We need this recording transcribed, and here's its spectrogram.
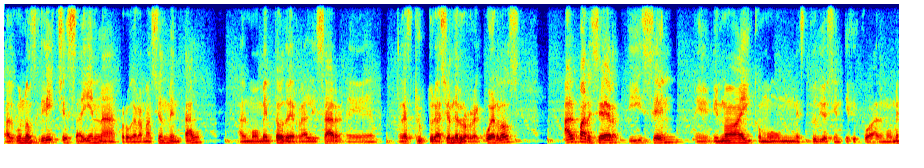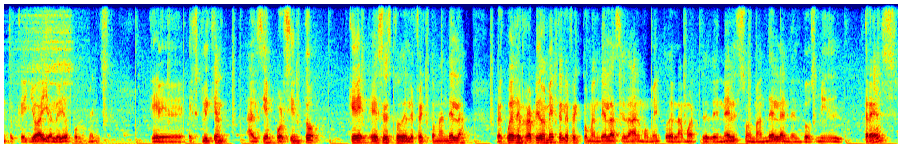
algunos glitches ahí en la programación mental al momento de realizar la estructuración de los recuerdos al parecer dicen, eh, y no hay como un estudio científico al momento que yo haya leído por lo menos, que expliquen al 100% qué es esto del efecto Mandela. Recuerden rápidamente, el efecto Mandela se da al momento de la muerte de Nelson Mandela en el 2003.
